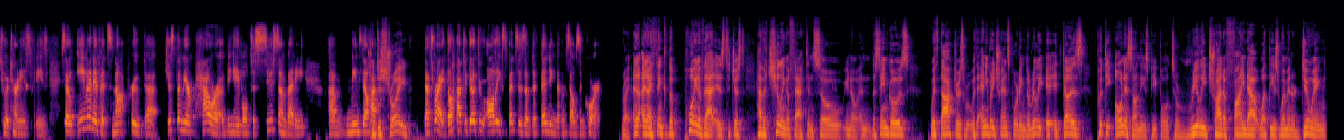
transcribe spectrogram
to attorney's fees. So even if it's not proved up, just the mere power of being able to sue somebody um, means they'll have to destroy. That's right. They'll have to go through all the expenses of defending themselves in court. Right. And, and I think the point of that is to just have a chilling effect. And so, you know, and the same goes with doctors, with anybody transporting, the really, it, it does put the onus on these people to really try to find out what these women are doing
